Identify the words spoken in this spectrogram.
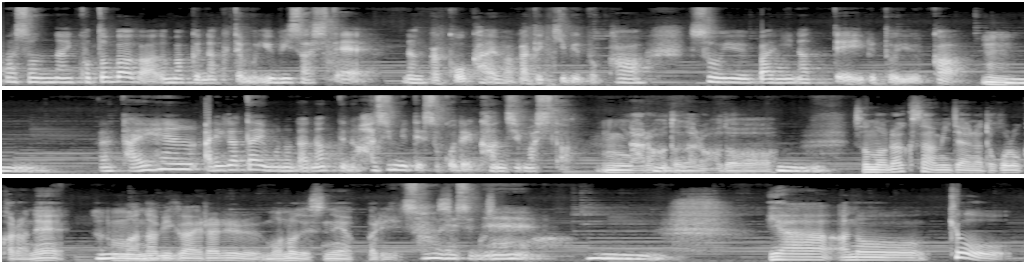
まあ、そんなに言葉がうまくなくても指さしてなんかこう会話ができるとかそういう場になっているというか、う。うんん、大変ありがたいものだなっていうのは初めてそこで感じました。うんなるほど、なるほど。う。ん、その落差みたいなところからね、うん。学びが得られるものですね、やっぱり。そうですね。うん。いやー、あのー今日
